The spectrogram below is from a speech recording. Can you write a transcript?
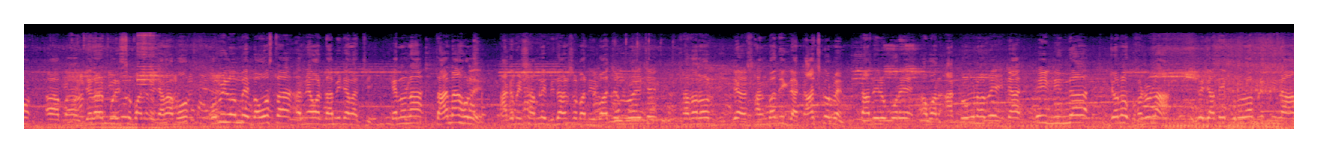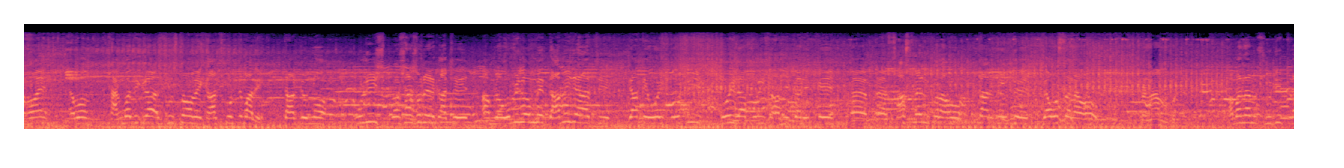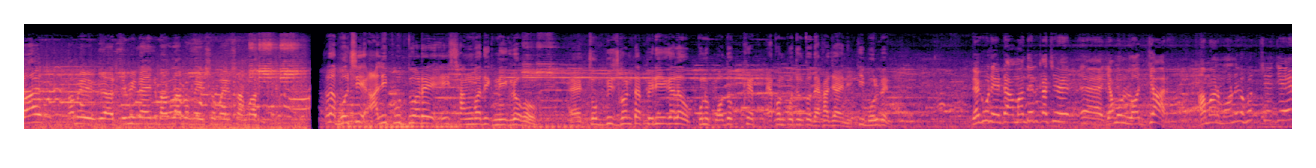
জেলার পুলিশ সুপারকে জানাব। অবিলম্বে ব্যবস্থা নেওয়ার দাবি জানাচ্ছি। কেননা তা না হলে আগামী সামনে বিধানসভা নির্বাচন রয়েছে। সাধারণ যে সাংবাদিকরা কাজ করবেন, তাদের উপরে আবার আক্রমণ হবে। এটা এই নিন্দাজনক ঘটনা যাতে পুনরাবৃত্তি না হয় এবং সাংবাদিকরা সুস্থভাবে কাজ করতে পারে। তার জন্য পুলিশ প্রশাসনের কাছে আমরা অবিলম্বে দাবি জানাচ্ছি যাতে ওই দোষী মহিলা পুলিশ আধিকারিককে সাসপেন্ড করা হোক তার বিরুদ্ধে ব্যবস্থা নেওয়া হোক। প্রণাম আমার নাম সুজিত রায় আমি টিভি নাইন বাংলা এবং এই সময়ের সাংবাদিক। দাদা বলছি আলিপুরদুয়ারে এই সাংবাদিক নিগ্রহ চব্বিশ ঘণ্টা পেরিয়ে গেলেও কোনো পদক্ষেপ এখন পর্যন্ত দেখা যায়নি। কি বলবেন? দেখুন এটা আমাদের কাছে যেমন লজ্জার আমার মনে হচ্ছে যে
